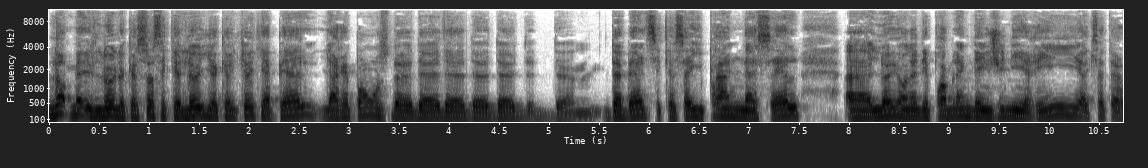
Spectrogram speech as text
non, mais là, le que ça, c'est que là, il y a quelqu'un qui appelle. La réponse de, de, de, de, de, de, de Bell, c'est que ça, il prend une nacelle. Euh, là, on a des problèmes d'ingénierie, etc.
